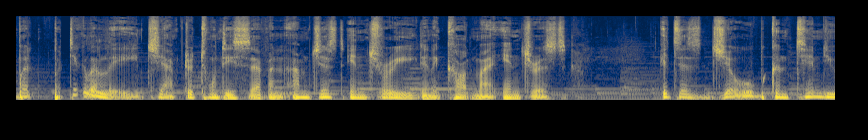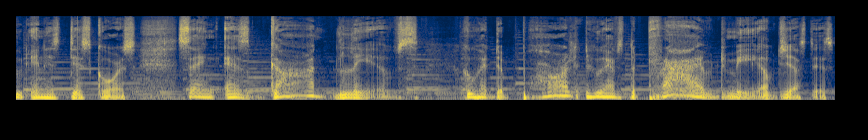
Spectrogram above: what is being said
but particularly chapter 27, I'm just intrigued and it caught my interest it says Job continued in his discourse, saying, As God lives, who had departed, who has deprived me of justice,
